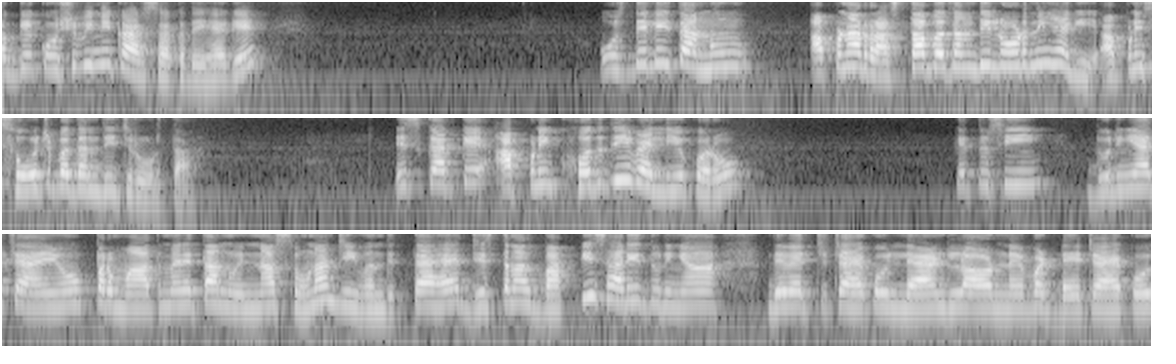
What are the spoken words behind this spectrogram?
ਅੱਗੇ ਕੁਝ ਵੀ ਨਹੀਂ ਕਰ ਸਕਦੇ ਹੈਗੇ। ਉਸ ਦੇ ਲਈ ਤੁਹਾਨੂੰ ਆਪਣਾ ਰਸਤਾ ਬਦਲਣ ਦੀ ਲੋੜ ਨਹੀਂ ਹੈਗੀ, ਆਪਣੀ ਸੋਚ ਬਦਲਣ ਦੀ ਜ਼ਰੂਰਤ ਆ। ਇਸ ਕਰਕੇ ਆਪਣੀ ਖੁਦ ਦੀ ਵੈਲਿਊ ਕਰੋ ਕਿ ਤੁਸੀਂ ਦੁਨੀਆ 'ਚ ਆਏ ਹੋ, ਪਰਮਾਤਮਾ ਨੇ ਤੁਹਾਨੂੰ ਇੰਨਾ ਸੋਹਣਾ ਜੀਵਨ ਦਿੱਤਾ ਹੈ, ਜਿਸ ਤਰ੍ਹਾਂ ਬਾਕੀ ਸਾਰੀ ਦੁਨੀਆ ਦੇ ਵਿੱਚ ਚਾਹੇ ਕੋਈ ਲੈਂਡਲੌਰਡ ਨੇ, ਵੱਡੇ ਚਾਹੇ ਕੋਈ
